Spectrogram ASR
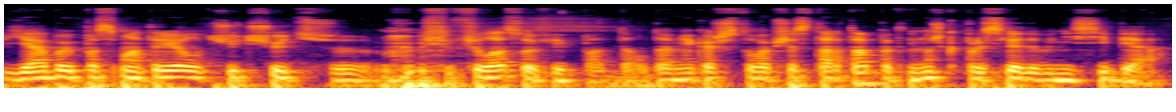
я бы посмотрел чуть-чуть э, философии поддал. Да? Мне кажется, что вообще стартап это немножко преследование себя.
